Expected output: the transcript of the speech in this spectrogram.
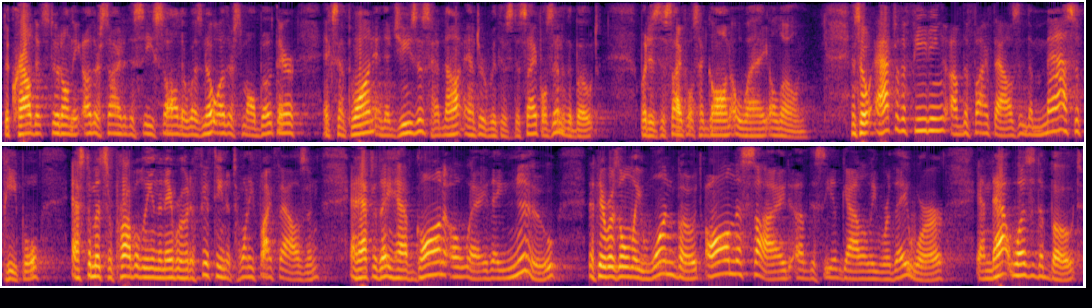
the crowd that stood on the other side of the sea saw there was no other small boat there except one, and that Jesus had not entered with his disciples into the boat, but his disciples had gone away alone. And so after the feeding of the 5,000, the mass of people, estimates are probably in the neighborhood of 15 to 25,000, and after they have gone away, they knew that there was only one boat on the side of the Sea of Galilee where they were, and that was the boat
